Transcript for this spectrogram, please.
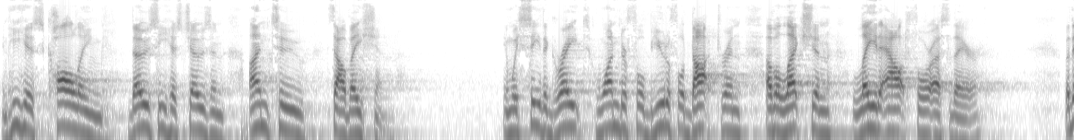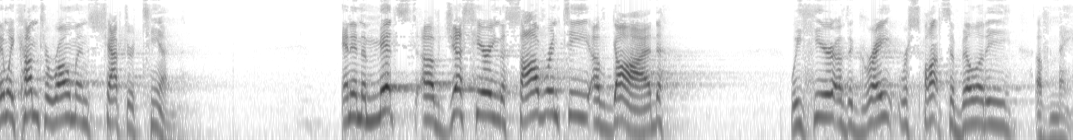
And He is calling those He has chosen unto salvation. And we see the great, wonderful, beautiful doctrine of election laid out for us there. But then we come to Romans chapter 10. And in the midst of just hearing the sovereignty of God, we hear of the great responsibility of man.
